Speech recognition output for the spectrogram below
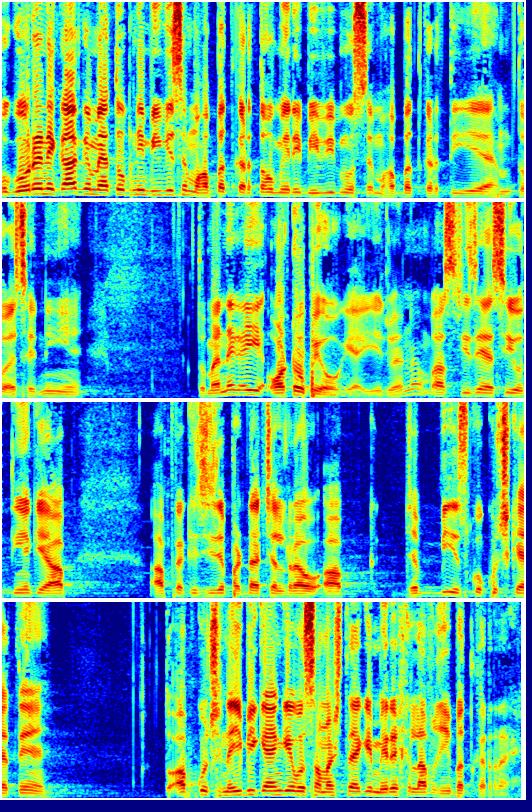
وہ گورے نے کہا کہ میں تو اپنی بیوی سے محبت کرتا ہوں میری بیوی بھی مجھ سے محبت کرتی ہے ہم تو ایسے نہیں ہیں تو میں نے کہا یہ آٹو پہ ہو گیا یہ جو ہے نا بعض چیزیں ایسی ہوتی ہیں کہ آپ آپ کا کسی سے پڈا چل رہا ہو آپ جب بھی اس کو کچھ کہتے ہیں تو آپ کچھ نہیں بھی کہیں گے وہ سمجھتا ہے کہ میرے خلاف غیبت کر رہا ہے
